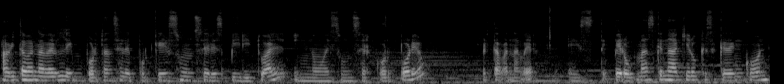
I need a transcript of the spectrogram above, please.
ahorita van a ver la importancia de por qué es un ser espiritual y no es un ser corpóreo ahorita van a ver, este, pero más que nada quiero que se queden con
